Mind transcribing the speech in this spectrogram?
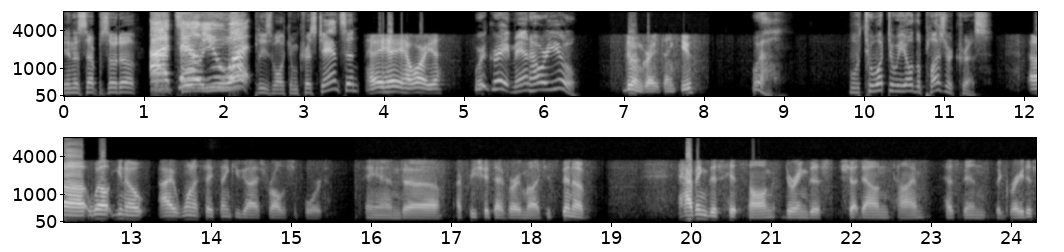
In this episode of I Tell You What. please welcome Chris Janson. Hey, hey, how are you? We're great, man. How are you? Doing great, thank you. Well, well to what do we owe the pleasure, Chris? Uh, well, you know, I want to say thank you guys for all the support, and uh, I appreciate that very much. It's been a having this hit song during this shutdown time has been the greatest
